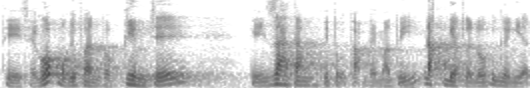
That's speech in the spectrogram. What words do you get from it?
thì sẽ góp một cái phần vào kiềm chế cái gia tăng cái tội phạm về ma túy, đặc biệt là đối với người nghiện.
